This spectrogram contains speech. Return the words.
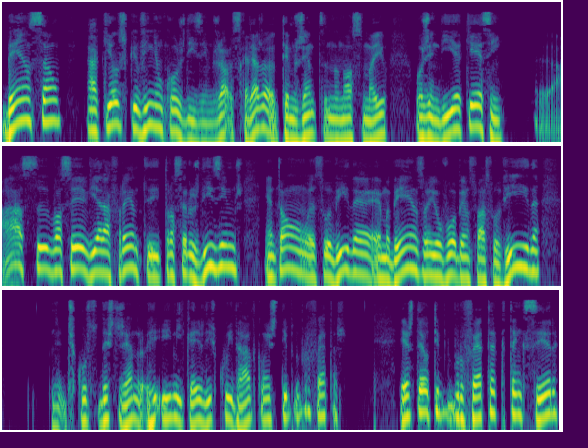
bênção àqueles que vinham com os dízimos. Se calhar já temos gente no nosso meio hoje em dia que é assim. Ah, se você vier à frente e trouxer os dízimos, então a sua vida é uma bênção e eu vou abençoar a sua vida. Discurso deste género. E, e Miqueias diz cuidado com este tipo de profetas. Este é o tipo de profeta que tem que ser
